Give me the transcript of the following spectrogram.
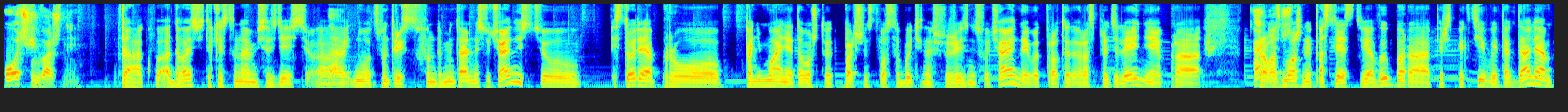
очень важны. Так, а давай все-таки остановимся здесь. А, да. Ну вот смотри, с фундаментальной случайностью история про понимание того, что большинство событий в нашей жизни случайно, и вот про вот это распределение, про Конечно. про возможные последствия выбора, перспективы и так далее.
